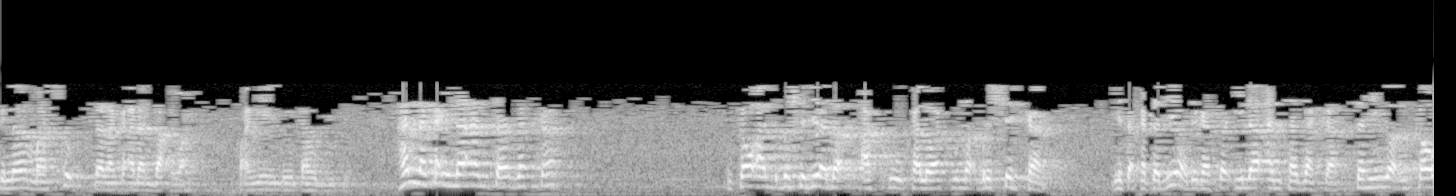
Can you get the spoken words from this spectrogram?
kena masuk dalam keadaan dakwah. Panggil beritahu gitu. Halaka ila anta zakka? Engkau ada bersedia tak aku kalau aku nak bersihkan? Dia tak kata dia, dia kata ila anta zakka. Sehingga engkau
